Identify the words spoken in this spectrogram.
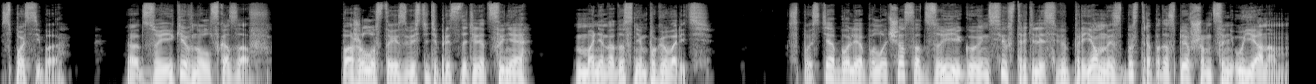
«Спасибо». Цзуи кивнул, сказав. «Пожалуйста, известите председателя Циня, мне надо с ним поговорить». Спустя более получаса Цзуи и Гуинси встретились в приемной с быстро подоспевшим Цинь Уяном.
